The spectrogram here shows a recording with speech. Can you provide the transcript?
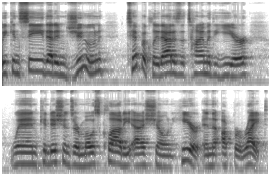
we can see that in June, typically that is the time of the year when conditions are most cloudy as shown here in the upper right.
